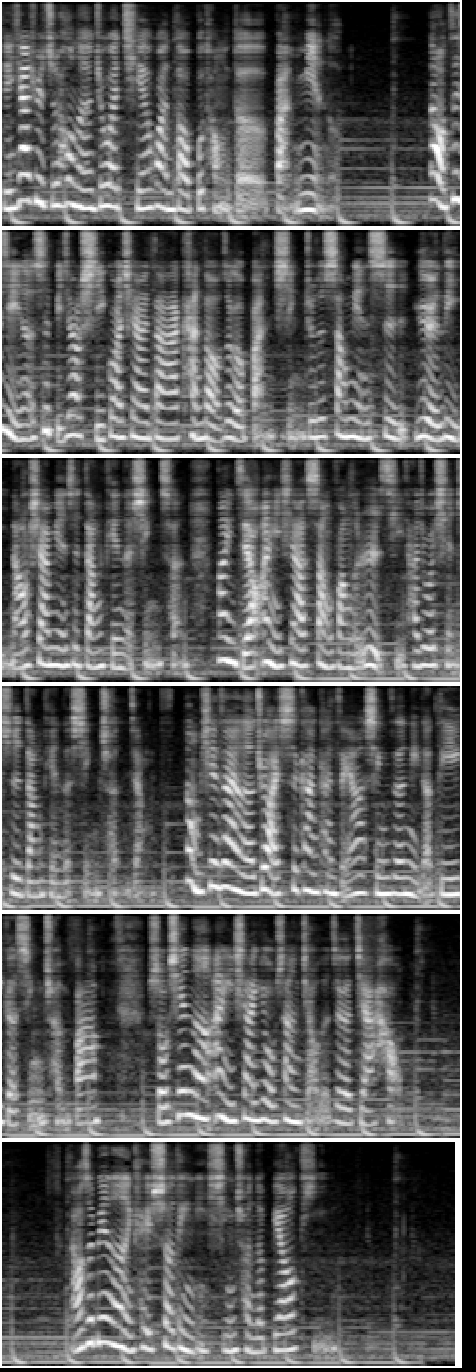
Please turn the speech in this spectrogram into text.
点下去之后呢，就会切换到不同的版面了。那我自己呢是比较习惯现在大家看到的这个版型，就是上面是月历，然后下面是当天的行程。那你只要按一下上方的日期，它就会显示当天的行程这样子。那我们现在呢就来试看看怎样新增你的第一个行程吧。首先呢按一下右上角的这个加号，然后这边呢你可以设定你行程的标题。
